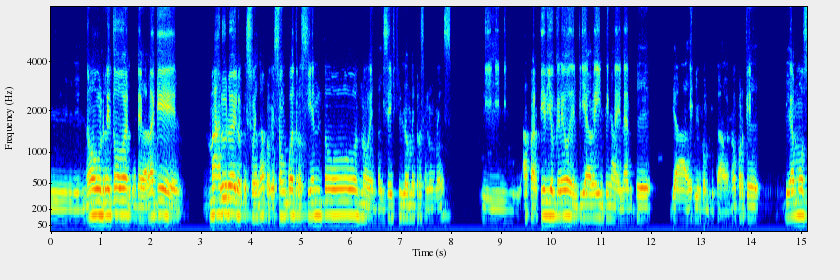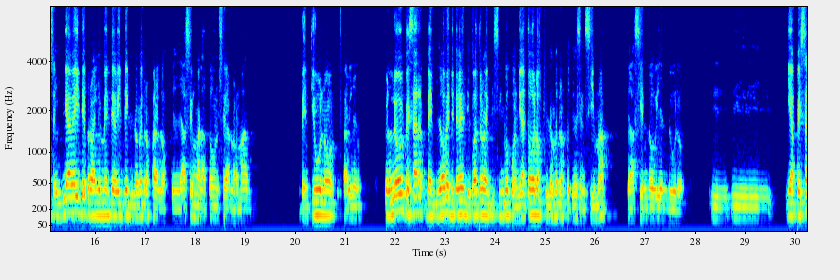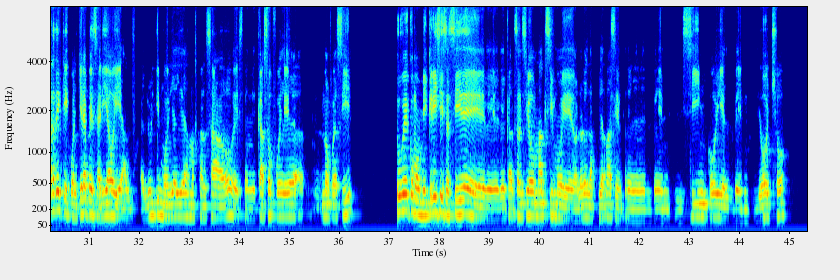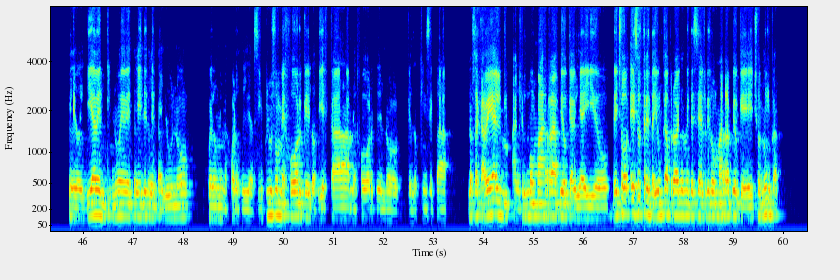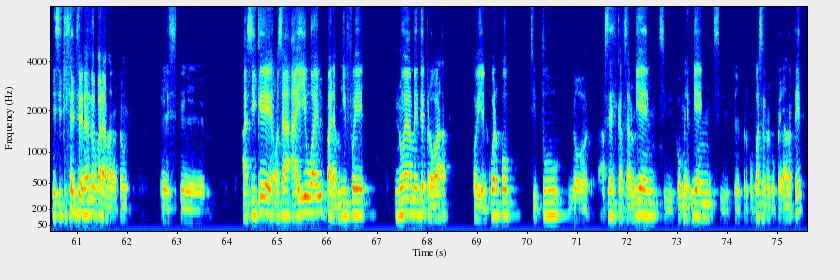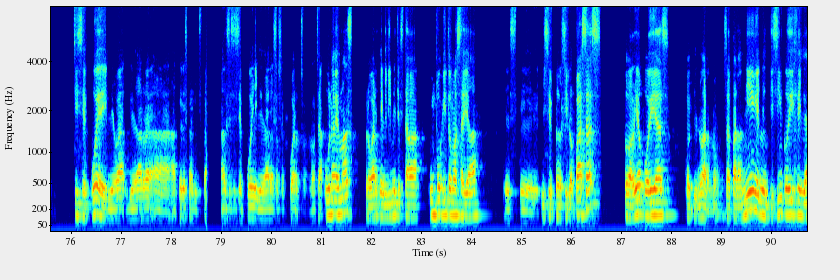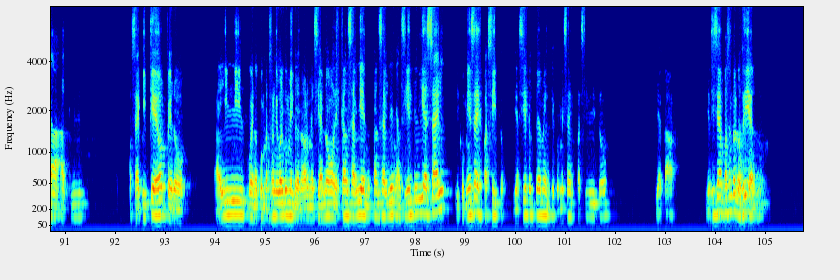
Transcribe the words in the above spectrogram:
no, un reto de verdad que más duro de lo que suena, porque son 496 kilómetros en un mes. Y a partir, yo creo, del día 20 en adelante ya es bien complicado, ¿no? Porque digamos, el día 20 probablemente 20 kilómetros para los que hacen maratón sea normal. 21 está bien. Pero luego empezar 22, 23, 24, 25 con ya todos los kilómetros que tienes encima, te va siendo bien duro. Y, y, a pesar de que cualquiera pensaría, oye, al, último día llegas más cansado, este, en mi caso fue, no fue así, tuve como mi crisis así de, de, cansancio máximo y de dolor en las piernas entre el 25 y el 28, pero el día 29, 30 y 31 fueron mis mejores días, incluso mejor que los 10K, mejor que, lo, que los 15K. Los acabé al, al, ritmo más rápido que había ido. De hecho, esos 31K probablemente sea el ritmo más rápido que he hecho nunca, ni siquiera entrenando para maratón. Este, así que, o sea, ahí igual para mí fue nuevamente probar, oye, el cuerpo, si tú lo haces descansar bien, si comes bien, si te preocupas en recuperarte, si se puede llevar, llegar a, hacer estas distancias, si se puede llegar a esos esfuerzos. ¿no? O sea, una vez más, probar que el límite estaba un poquito más allá, este, y si, pero si lo pasas, todavía podías continuar, ¿no? O sea, para mí en el 25 dije ya aquí, o sea, aquí quedo, pero Ahí, bueno, conversando igual con mi entrenador, me decía, no, descansa bien, descansa bien. Al siguiente día sal y comienza despacito. Y así efectivamente, comienza despacito y acaba. Y así se van pasando los días, ¿no?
